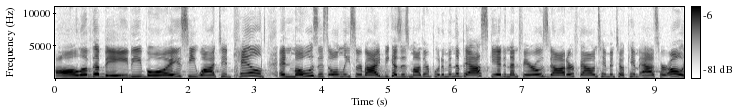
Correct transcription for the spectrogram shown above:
All of the baby boys he wanted killed. And Moses only survived because his mother put him in the basket, and then Pharaoh's daughter found him and took him as her own.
